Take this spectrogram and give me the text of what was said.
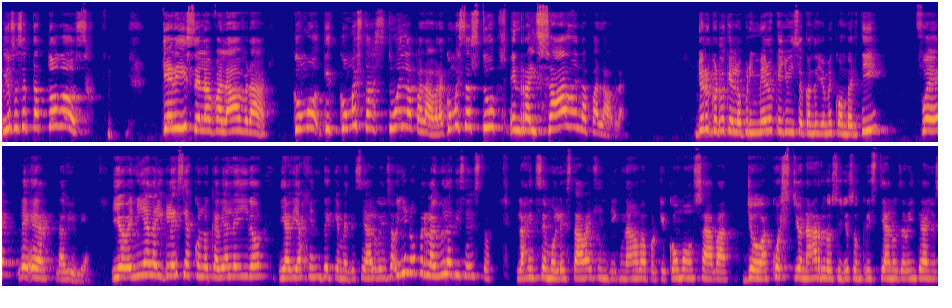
Dios acepta a todos. ¿Qué dice la palabra? ¿Cómo, ¿Cómo estás tú en la palabra? ¿Cómo estás tú enraizado en la palabra? Yo recuerdo que lo primero que yo hice cuando yo me convertí fue leer la Biblia. Y yo venía a la iglesia con lo que había leído y había gente que me decía algo y decía, oye, no, pero la Biblia dice esto. la gente se molestaba y se indignaba porque cómo osaba yo a cuestionarlos si ellos son cristianos de 20 años.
